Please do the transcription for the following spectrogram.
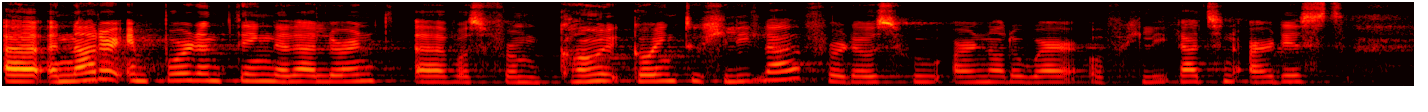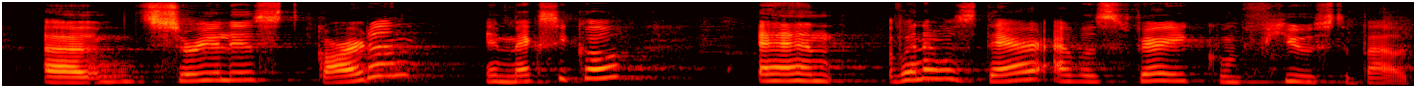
Uh, another important thing that I learned uh, was from going to Xilitla. For those who are not aware of Xilitla, it's an artist, um, surrealist garden in Mexico. And when I was there, I was very confused about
